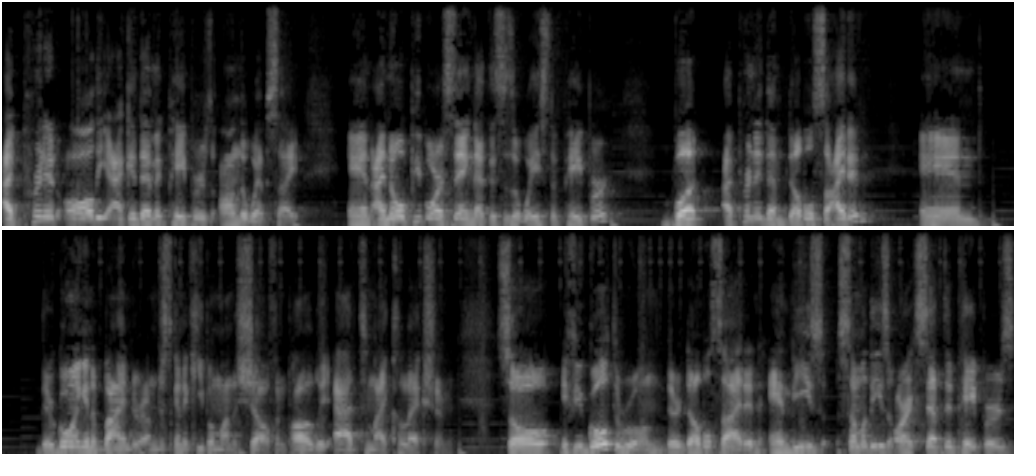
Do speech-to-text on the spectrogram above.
I printed all the academic papers on the website. And I know people are saying that this is a waste of paper, but I printed them double sided and they're going in a binder. I'm just going to keep them on the shelf and probably add to my collection. So if you go through them, they're double sided and these some of these are accepted papers.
